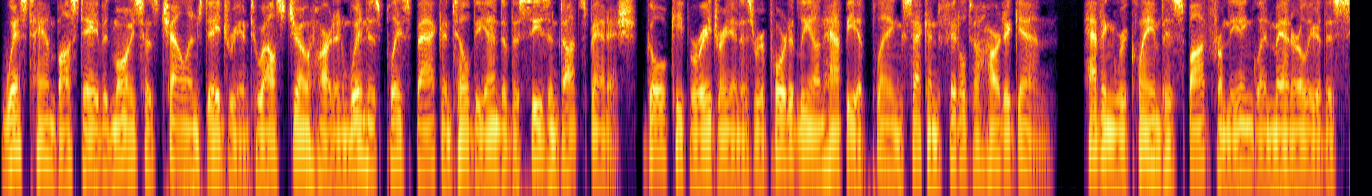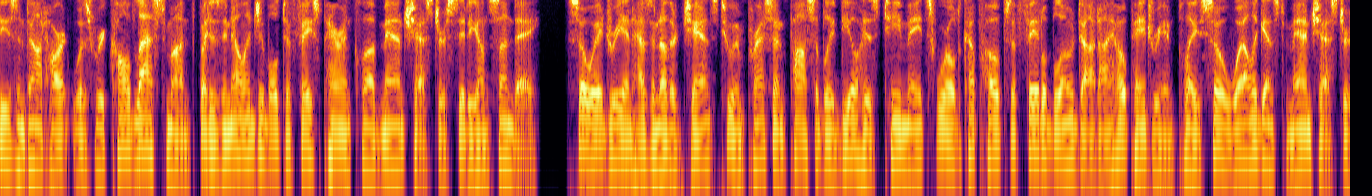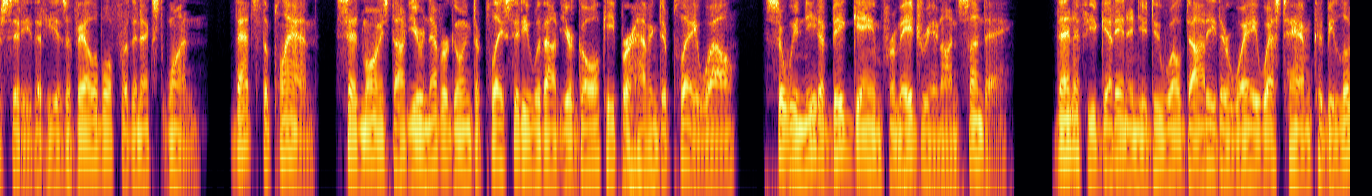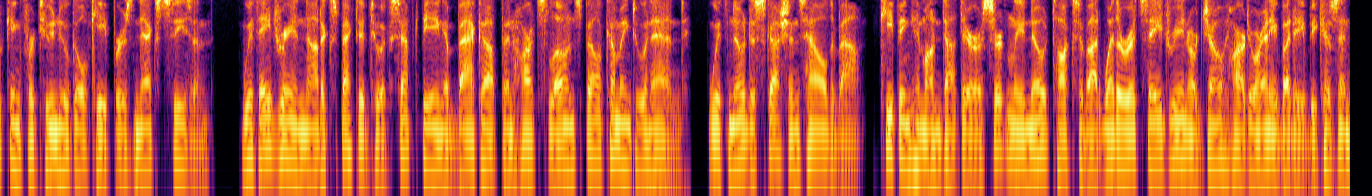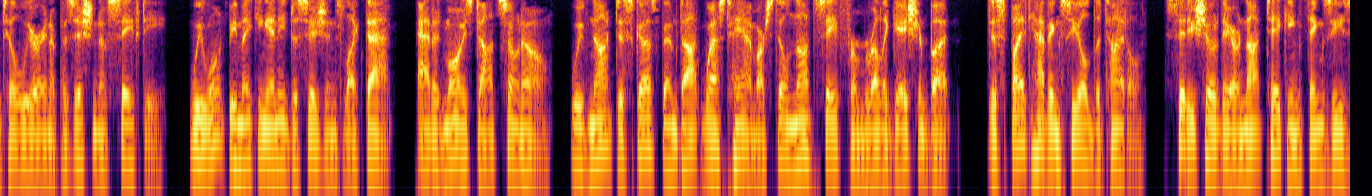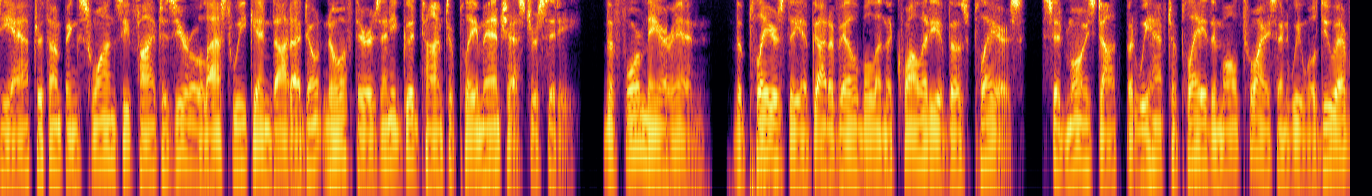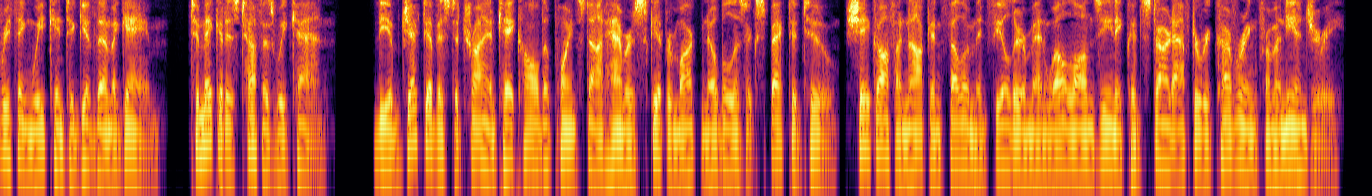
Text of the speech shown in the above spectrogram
West Ham boss David Moyes has challenged Adrian to oust Joe Hart and win his place back until the end of the season. Spanish goalkeeper Adrian is reportedly unhappy at playing second fiddle to Hart again, having reclaimed his spot from the England man earlier this season. Hart was recalled last month but is ineligible to face parent club Manchester City on Sunday, so Adrian has another chance to impress and possibly deal his teammates World Cup hopes a fatal blow. I hope Adrian plays so well against Manchester City that he is available for the next one. That's the plan, said Moyes. You're never going to play City without your goalkeeper having to play well, so we need a big game from Adrian on Sunday. Then if you get in and you do well. Either way West Ham could be looking for two new goalkeepers next season, with Adrian not expected to accept being a backup and Hart's loan spell coming to an end, with no discussions held about keeping him on. There are certainly no talks about whether it's Adrian or Joe Hart or anybody because until we are in a position of safety, we won't be making any decisions like that added Moyes. So no, we've not discussed them. West Ham are still not safe from relegation but, despite having sealed the title, City showed they are not taking things easy after thumping Swansea 5-0 last weekend. I don't know if there is any good time to play Manchester City, the form they are in, the players they have got available and the quality of those players, said Moyes. But we have to play them all twice and we will do everything we can to give them a game, to make it as tough as we can. The objective is to try and take all the points. Hammers skipper Mark Noble is expected to shake off a knock and fellow midfielder Manuel Lanzini could start after recovering from a knee injury.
